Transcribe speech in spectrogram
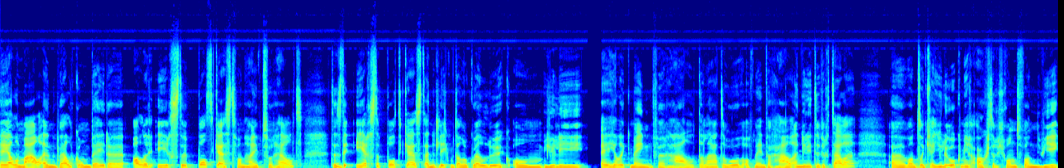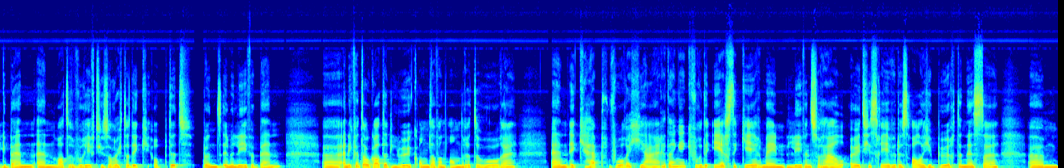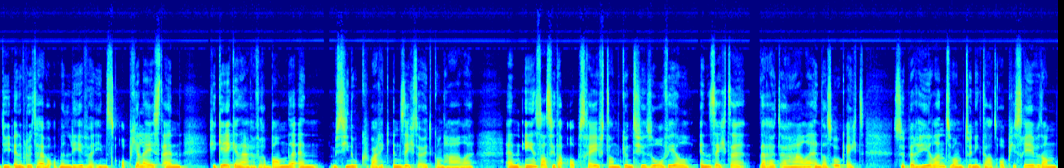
Hey allemaal en welkom bij de allereerste podcast van Hyped for Health. Het is de eerste podcast en het leek me dan ook wel leuk om jullie eigenlijk mijn verhaal te laten horen of mijn verhaal aan jullie te vertellen. Uh, want dan krijgen jullie ook meer achtergrond van wie ik ben en wat ervoor heeft gezorgd dat ik op dit punt in mijn leven ben. Uh, en ik vind het ook altijd leuk om dat van anderen te horen. En ik heb vorig jaar, denk ik, voor de eerste keer mijn levensverhaal uitgeschreven. Dus alle gebeurtenissen um, die invloed hebben op mijn leven eens opgelijst en gekeken naar verbanden en misschien ook waar ik inzichten uit kon halen. En eens als je dat opschrijft, dan kun je zoveel inzichten daaruit halen. En dat is ook echt super helend, want toen ik dat had opgeschreven, dan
